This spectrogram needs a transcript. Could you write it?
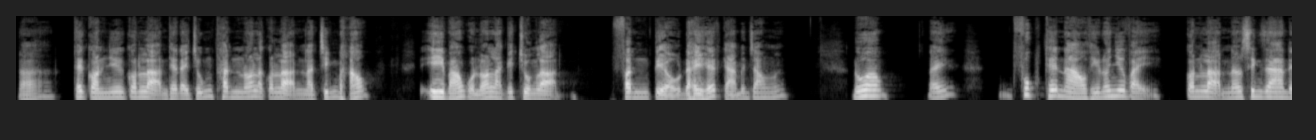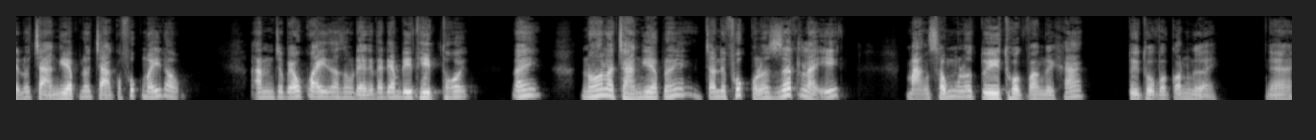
Đó, thế còn như con lợn thì đại chúng thân nó là con lợn là chính báo. Y báo của nó là cái chuồng lợn, phân tiểu đầy hết cả bên trong ấy. đúng không? Đấy phúc thế nào thì nó như vậy. Con lợn nó sinh ra để nó trả nghiệp, nó chả có phúc mấy đâu. Ăn cho béo quay ra xong để người ta đem đi thịt thôi. Đấy, nó là trả nghiệp đấy, cho nên phúc của nó rất là ít. Mạng sống của nó tùy thuộc vào người khác, tùy thuộc vào con người. Nhé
